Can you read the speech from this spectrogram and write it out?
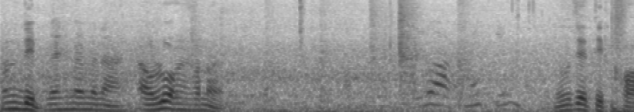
มันดิบไหมใช่ไหมแม่นาเอาลวกให้เขาหน่อยลวกไม่กินเดี๋ยวมันจะติดคอ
